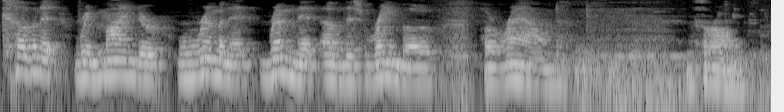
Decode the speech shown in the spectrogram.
covenant reminder remnant, remnant of this rainbow around the throne.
